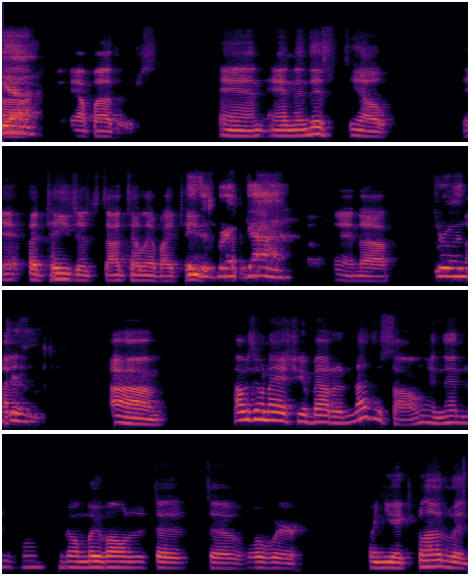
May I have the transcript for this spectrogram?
Uh, yeah. to help others, and and in this, you know, it, but T's just I tell everybody He's a great guy and uh through and through. um I was going to ask you about another song, and then we're going to move on to to where we're when you explode with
